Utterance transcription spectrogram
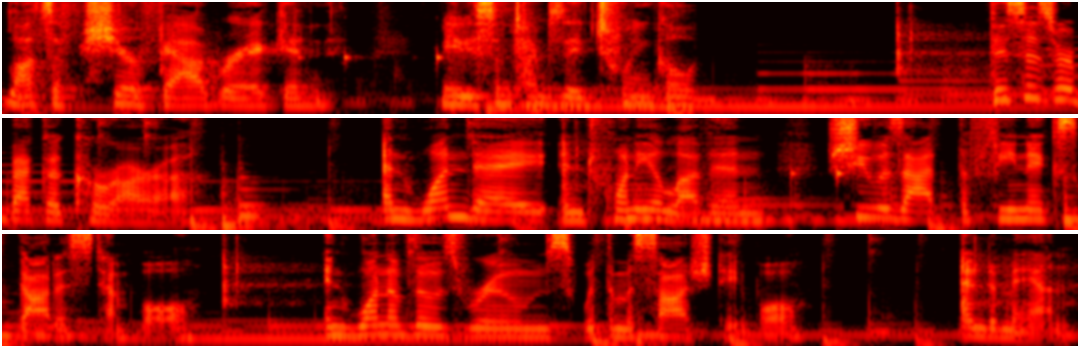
lots of sheer fabric, and maybe sometimes they'd twinkle. This is Rebecca Carrara. And one day in 2011, she was at the Phoenix Goddess Temple in one of those rooms with the massage table and a man.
